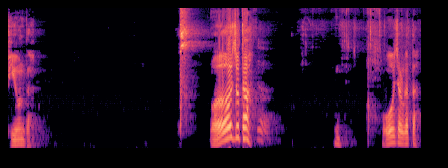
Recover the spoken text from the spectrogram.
비 온다. 어, 좋다. 오, 잘 갔다.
